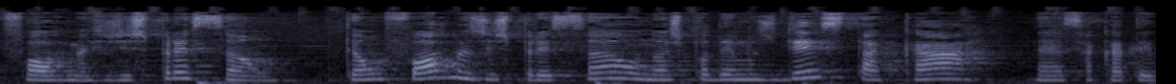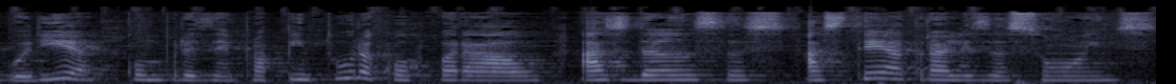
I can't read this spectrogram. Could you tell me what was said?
formas de expressão. Então, formas de expressão nós podemos destacar nessa categoria, como por exemplo a pintura corporal, as danças, as teatralizações,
